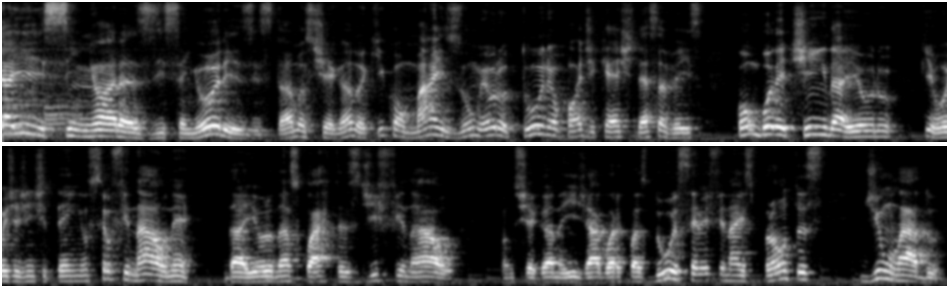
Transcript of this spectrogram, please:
aí, senhoras e senhores, estamos chegando aqui com mais um Eurotúnel podcast, dessa vez com o boletim da Euro, que hoje a gente tem o seu final, né? Da Euro nas quartas de final. Vamos chegando aí já agora com as duas semifinais prontas. De um lado,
